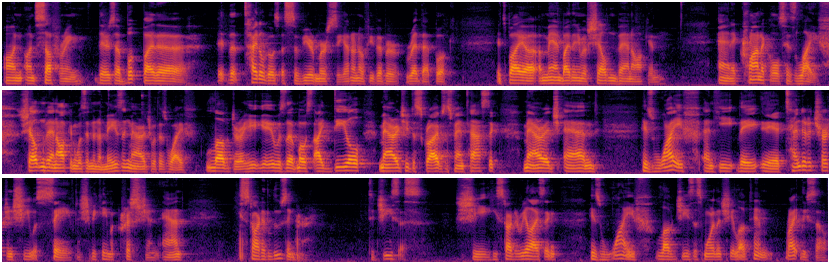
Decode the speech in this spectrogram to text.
on, on suffering, there's a book by the, the title goes A Severe Mercy. I don't know if you've ever read that book. It's by a, a man by the name of Sheldon Vanauken and it chronicles his life. Sheldon Vanauken was in an amazing marriage with his wife, loved her. He, it was the most ideal marriage. He describes as fantastic marriage. And his wife and he, they, they attended a church and she was saved and she became a Christian. And he started losing her to Jesus. She, he started realizing his wife loved Jesus more than she loved him, rightly so.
